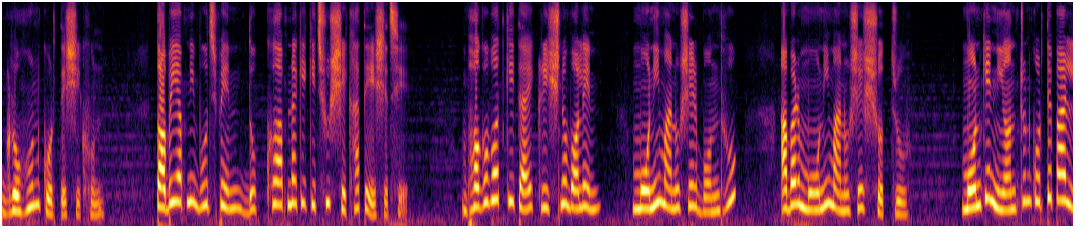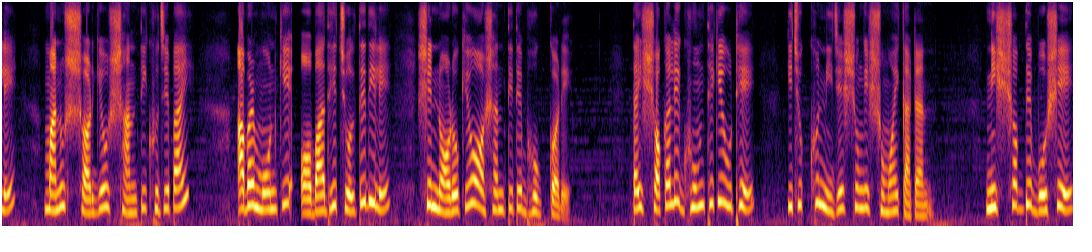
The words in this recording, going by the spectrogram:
গ্রহণ করতে শিখুন। তবেই আপনি বুঝবেন দুঃখ আপনাকে কিছু শেখাতে এসেছে। ভগবদ্গীতায় কৃষ্ণ বলেন মনই মানুষের বন্ধু, আবার মনই মানুষের শত্রু। মনকে নিয়ন্ত্রণ করতে পারলে মানুষ স্বর্গেও শান্তি খুঁজে পায়, আবার মনকে অবাধে চলতে দিলে সে নরকেও অশান্তিতে ভোগ করে। তাই সকালে ঘুম থেকে উঠে কিছুক্ষণ নিজের সঙ্গে সময় কাটান। নিঃশব্দে বসে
